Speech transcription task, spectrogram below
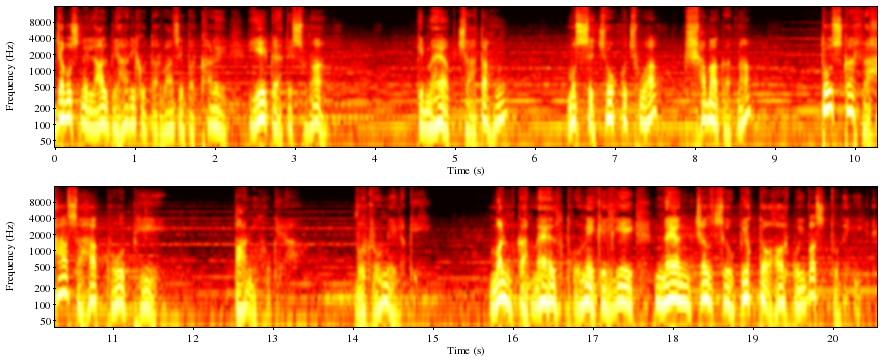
जब उसने लाल बिहारी को दरवाजे पर खड़े ये कहते सुना कि मैं अब चाहता हूँ, मुझसे जो कुछ हुआ, क्षमा करना तो उसका रहा सहा क्रोध भी पानी हो गया। वो रोने लगी। मन का मैल धोने के लिए नयन जल से उपयुक्त और कोई वस्तु नहीं है।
